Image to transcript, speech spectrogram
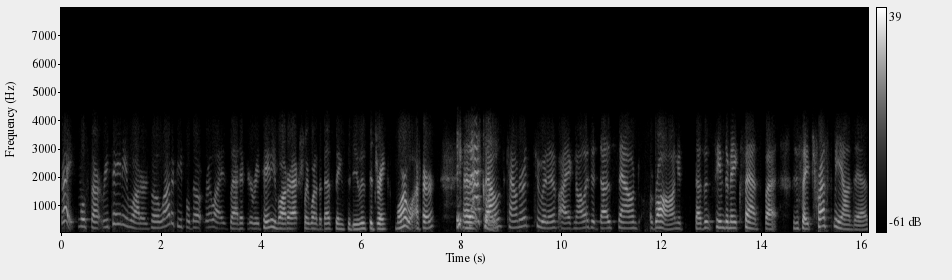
Right. We'll start retaining water. So a lot of people don't realize that if you're retaining water, actually one of the best things to do is to drink more water. Exactly. And it sounds counterintuitive. I acknowledge it does sound wrong. It doesn't seem to make sense, but I just say trust me on this.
